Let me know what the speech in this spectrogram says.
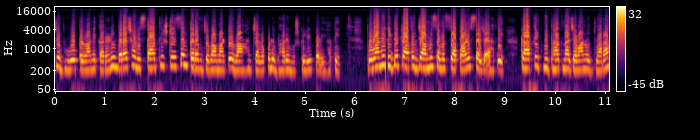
જ ભૂવો પડવાને કારણે વરાછા વિસ્તારથી સ્ટેશન તરફ જવા માટે વાહન ચાલકોને ભારે મુશ્કેલી પડી હતી. ભૂવાને લીધે ટ્રાફિક જામની સમસ્યા પણ સર્જાઈ હતી. ટ્રાફિક વિભાગના જવાનો દ્વારા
